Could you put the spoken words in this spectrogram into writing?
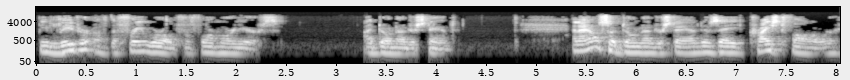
be leader of the free world for four more years. I don't understand. And I also don't understand, as a Christ follower,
